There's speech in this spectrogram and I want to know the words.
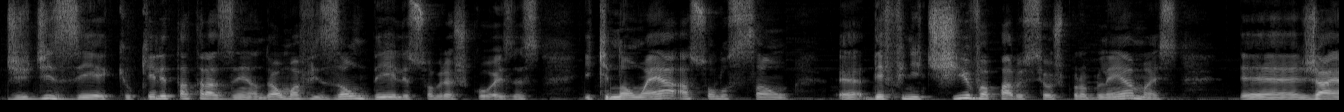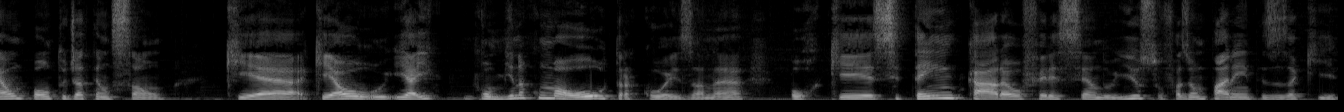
de dizer que o que ele está trazendo é uma visão dele sobre as coisas e que não é a solução é, definitiva para os seus problemas, é, já é um ponto de atenção que é que é o e aí combina com uma outra coisa, né? Porque se tem cara oferecendo isso, fazer um parênteses aqui,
